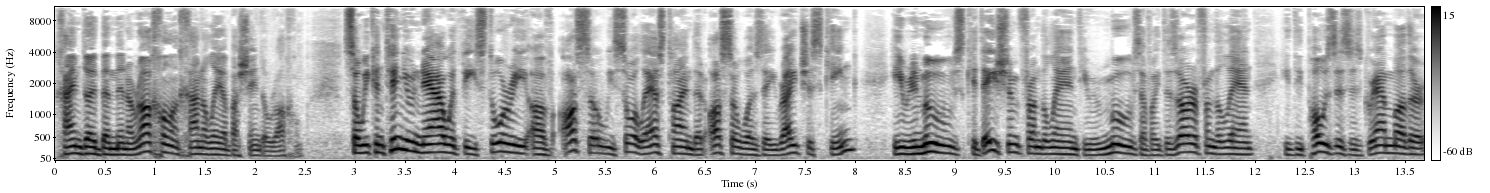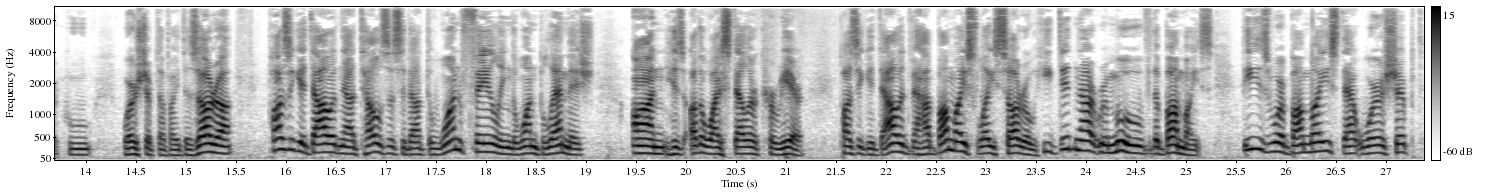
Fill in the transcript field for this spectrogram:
Chaim Doi ben Mina Rachel, and Chanalea Bashendo Rachel. So we continue now with the story of Asa. We saw last time that Asa was a righteous king. He removes Kadeshim from the land, he removes Avodah from the land, he deposes his grandmother who worshipped Avodah Zarah. Pasuk Yud Daled now tells us about the one failing, the one blemish on his otherwise stellar career. Pasuk Yadalit v'habamais loisaru. He did not remove the bamais. These were bamais that worshipped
